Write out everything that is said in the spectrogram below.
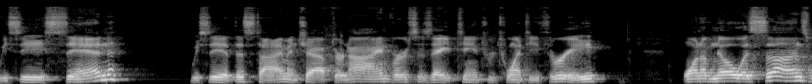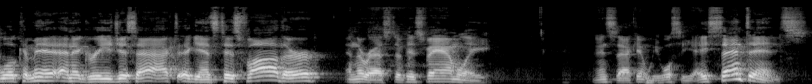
We see sin. We see it this time in chapter 9, verses 18 through 23. One of Noah's sons will commit an egregious act against his father and the rest of his family. And second, we will see a sentence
